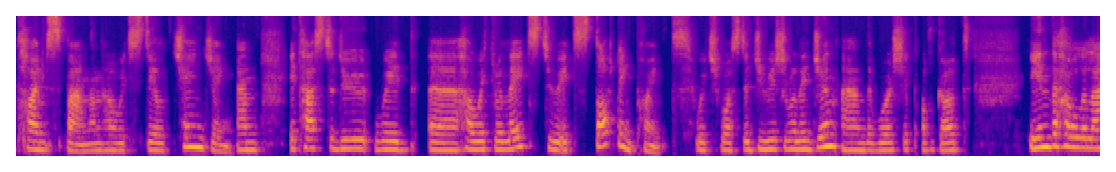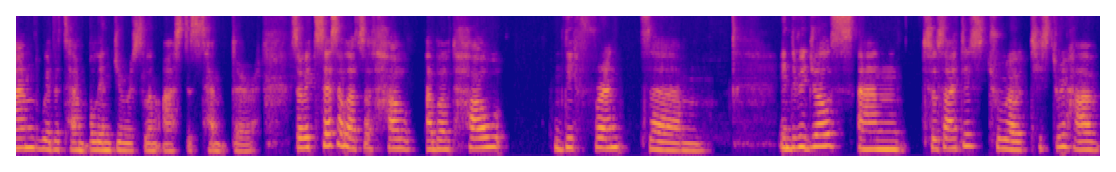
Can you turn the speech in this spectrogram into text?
time span and how it's still changing. And it has to do with uh, how it relates to its starting point, which was the Jewish religion and the worship of God in the Holy Land with the temple in Jerusalem as the center. So it says a lot how, about how different um, individuals and societies throughout history have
